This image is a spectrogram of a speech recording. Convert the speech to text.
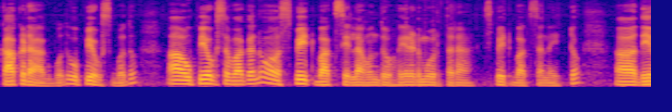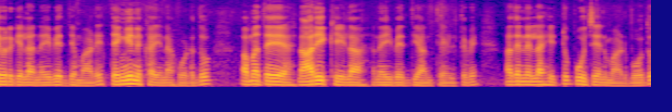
ಕಾಕಡ ಆಗ್ಬೋದು ಉಪಯೋಗಿಸ್ಬೋದು. ಆ ಉಪಯೋಗಿಸುವಾಗನೂ ಸ್ವೀಟ್ ಬಾಕ್ಸ್ ಇಲ್ಲ ಒಂದು ಎರಡು ಮೂರು ಥರ ಸ್ವೀಟ್ ಬಾಕ್ಸನ್ನು ಇಟ್ಟು ದೇವರಿಗೆಲ್ಲ ನೈವೇದ್ಯ ಮಾಡಿ ತೆಂಗಿನಕಾಯಿನ ಹೊಡೆದು ಮತ್ತು ನಾರಿಕೀಳ ನೈವೇದ್ಯ ಅಂತ ಹೇಳ್ತೀವಿ. ಅದನ್ನೆಲ್ಲ ಇಟ್ಟು ಪೂಜೆಯನ್ನು ಮಾಡ್ಬೋದು.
